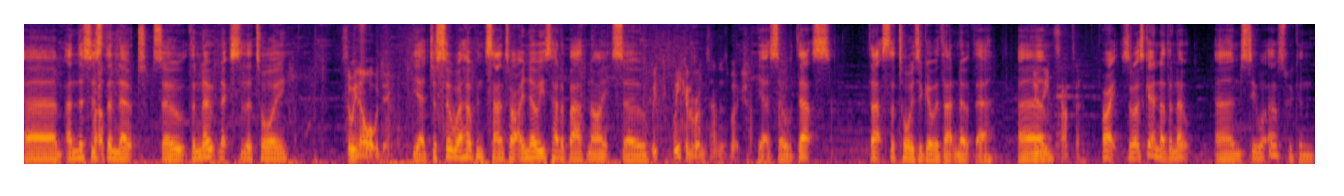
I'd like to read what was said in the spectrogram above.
Um, and this is the is note. So the note next to the toy. So we know what we're doing. Yeah, just so we're helping Santa. I know he's had a bad night, so We we can run Santa's workshop. yeah. So that's that's the toy to go with that note there. Um, Santa? all right, so let's get another note and see what else we can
